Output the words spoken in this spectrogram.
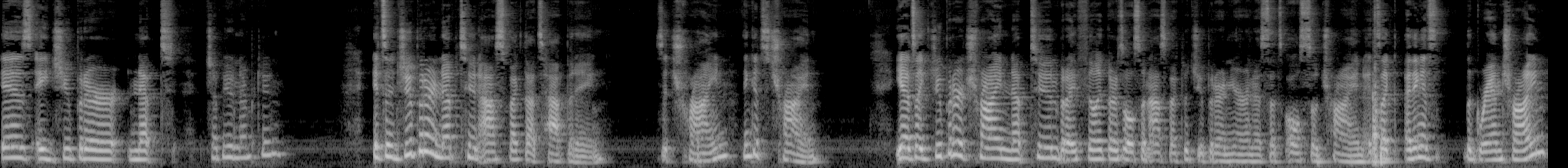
is a Jupiter, Neptune, Jupiter, Neptune? It's a Jupiter, Neptune aspect that's happening. Is it trine? I think it's trine yeah, it's like Jupiter trine Neptune, but I feel like there's also an aspect with Jupiter and Uranus that's also trine. It's like, I think it's the Grand Trine,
